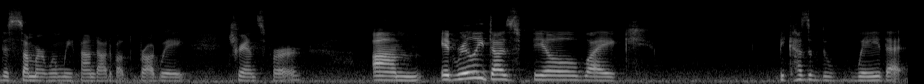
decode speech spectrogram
this summer when we found out about the Broadway transfer. Um, it really does feel like because of the way that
